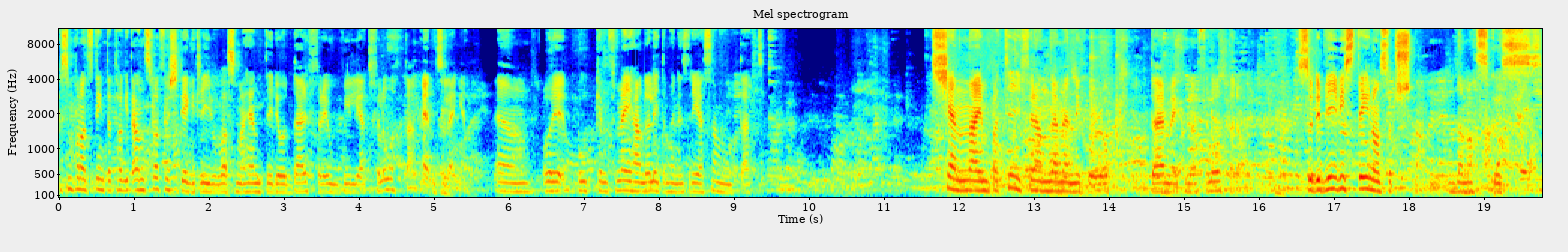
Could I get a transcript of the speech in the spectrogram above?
som på något sätt inte har tagit ansvar för sitt eget liv och vad som har hänt i det och därför är ovillig att förlåta än så länge. Um, och det, boken för mig handlar lite om hennes resa mot att känna empati för andra människor och därmed kunna förlåta dem. Så det blir visst, det är ju någon sorts Damaskus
